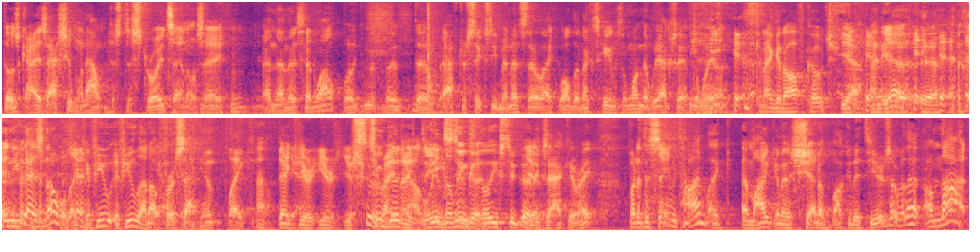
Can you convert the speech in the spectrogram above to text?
those guys actually went out and just destroyed San Jose. Mm-hmm. And then they said, well, well the, the, after 60 minutes, they're like, well, the next game's the one that we actually have to win. Can I get off, coach? Yeah, I need yeah. yeah. and you guys know, like if you if you let up for a second, like, like you're you're you're screwed, too right? good now. The, League's the too good. the league's too good, Yeah. exactly right. But at the same time, like, am I going to shed a bucket of tears over that? I'm not,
